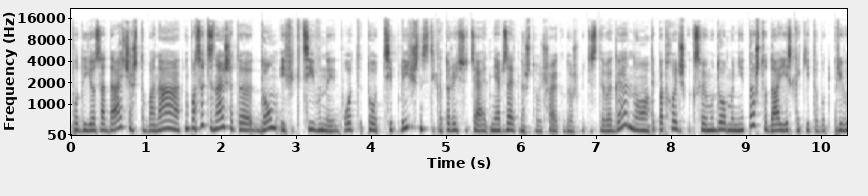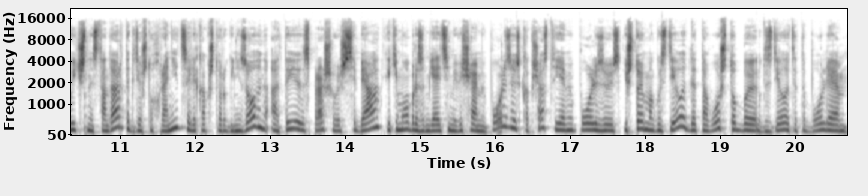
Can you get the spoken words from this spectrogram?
под ее задачи, чтобы она, ну, по сути, знаешь, это дом эффективный под тот тип личности, который есть у тебя. Это не обязательно, что у человека должен быть СДВГ, но ты подходишь к своему дому не то, что, да, есть какие-то вот привычные стандарты, где что хранится или как что организовано, а ты спрашиваешь себя, каким образом я этими вещами пользуюсь, как часто я ими пользуюсь, и что я могу сделать для того, чтобы вот сделать это более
